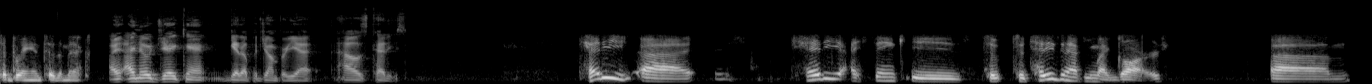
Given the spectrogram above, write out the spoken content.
to bring into the mix. I, I know Jay can't get up a jumper yet. How's Teddy's? Teddy, uh, Teddy, I think is so. So Teddy's gonna have to be my guard. Um,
